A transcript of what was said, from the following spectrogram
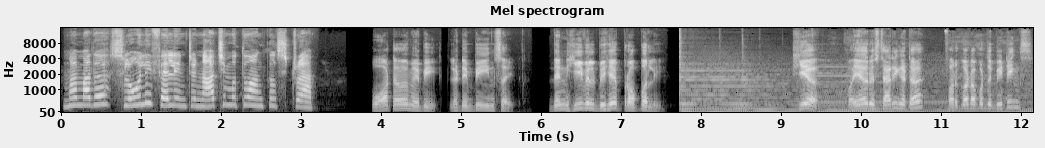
My mother slowly fell into Nachimuthu uncle's trap. Whatever may be, let him be inside. Then he will behave properly. Here, why are you staring at her? Forgot about the beatings?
